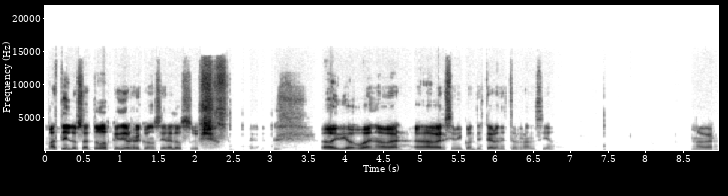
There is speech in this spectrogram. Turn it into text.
Mátenlos a todos, que Dios reconocerá los suyos. Ay Dios, bueno, a ver, a ver si me contestaron esto rancio. A ver.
